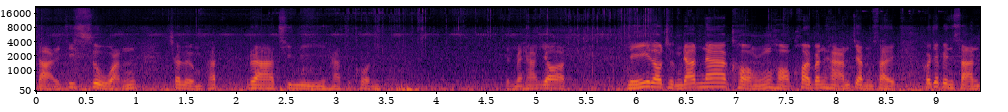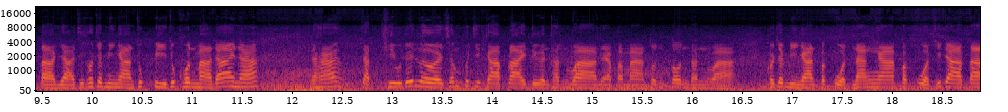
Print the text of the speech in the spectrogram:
ใสที่สวนเฉลิมพัฒราชินีฮะทุกคน เห็นไหมฮะยอด นี้เราถึงด้านหน้าของหอคอยบรรหารแจ่มใสก็จะเป็นสารตายายที่เขาจะมีงานทุกปีทุกคนมาได้นะนะฮะจัดคิวได้เลยช่วงพฤศจิกาปลายเดือนธันวาเนี่ยประมาณต้นต้นธันวาก็จะมีงานประกวดนางงามประกวดธิดาตา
